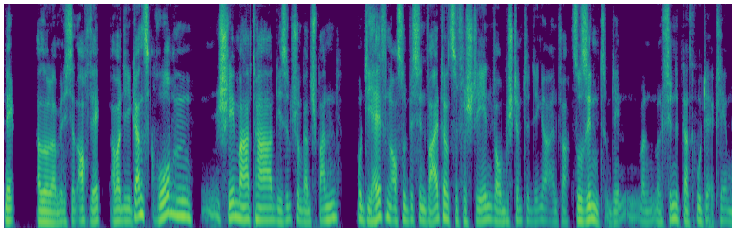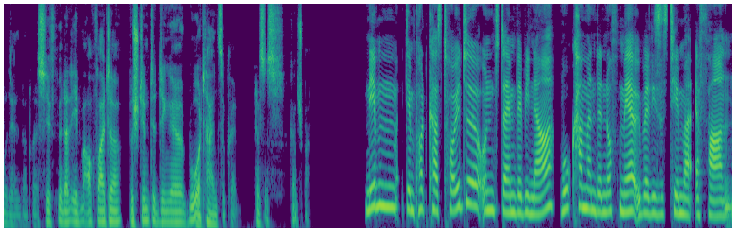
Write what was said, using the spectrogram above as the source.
Nee, also da bin ich dann auch weg. Aber die ganz groben Schemata, die sind schon ganz spannend. Und die helfen auch so ein bisschen weiter zu verstehen, warum bestimmte Dinge einfach so sind. Und man, man findet ganz gute Erklärmodelle da drin. Es hilft mir dann eben auch weiter, bestimmte Dinge beurteilen zu können. Das ist ganz spannend. Neben dem Podcast heute und deinem Webinar, wo kann man denn noch mehr über dieses Thema erfahren?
